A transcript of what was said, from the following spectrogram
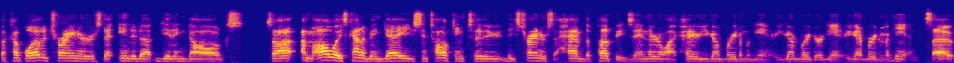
a couple other trainers that ended up getting dogs so I, am always kind of engaged in talking to these trainers that have the puppies, and they're like, "Hey, are you going to breed them again? Are you going to breed her again? Are you going to breed them again?" So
